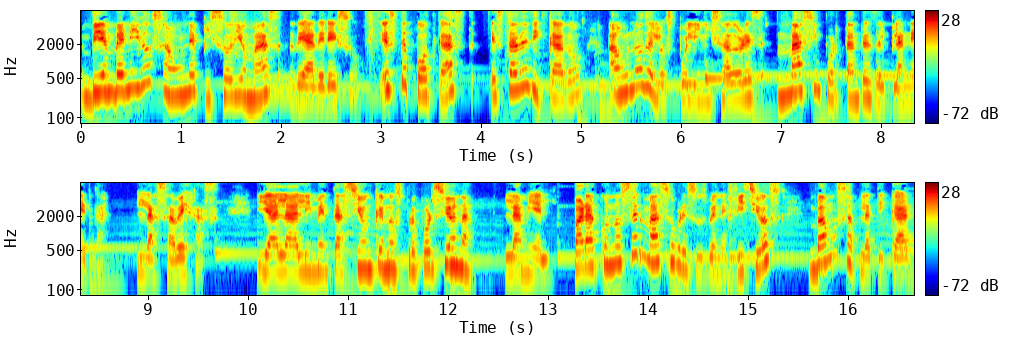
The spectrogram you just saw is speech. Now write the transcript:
Bienvenidos a un episodio más de Aderezo. Este podcast está dedicado a uno de los polinizadores más importantes del planeta, las abejas, y a la alimentación que nos proporciona, la miel. Para conocer más sobre sus beneficios, vamos a platicar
